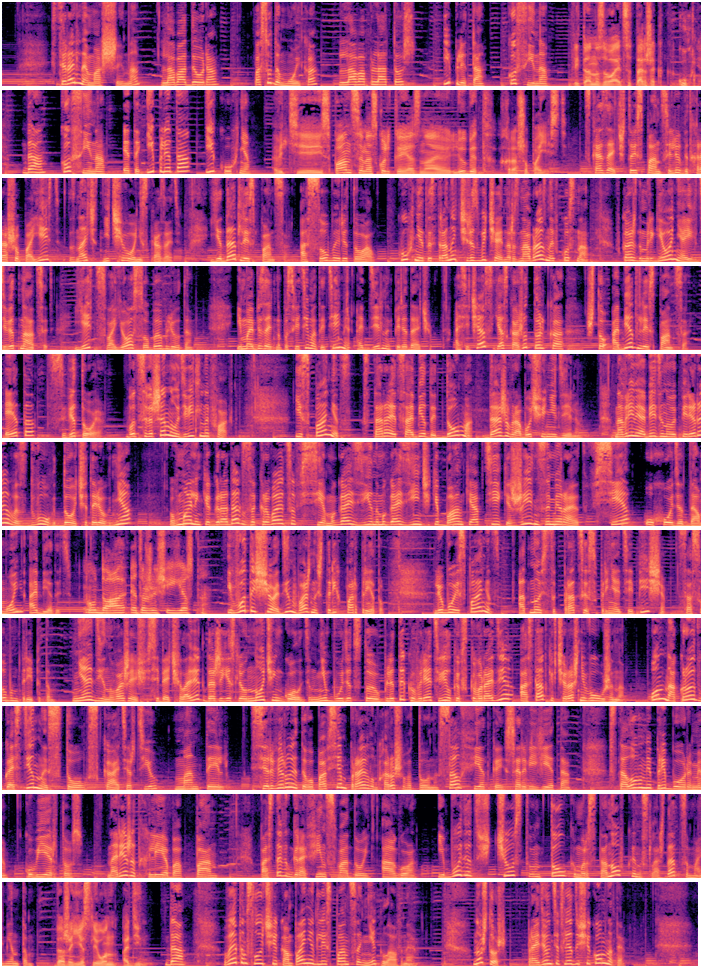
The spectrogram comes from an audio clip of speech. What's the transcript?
стиральная машина, лавадора, посудомойка, лаваплатос и плита – косина. Плита называется так же, как кухня. Да, косина – это и плита, и кухня. А Ведь э, испанцы, насколько я знаю, любят хорошо поесть. Сказать, что испанцы любят хорошо поесть, значит ничего не сказать. Еда для испанца – особый ритуал. Кухня этой страны чрезвычайно разнообразна и вкусна. В каждом регионе, а их 19, есть свое особое блюдо. И мы обязательно посвятим этой теме отдельную передачу. А сейчас я скажу только, что обед для испанца – это святое. Вот совершенно удивительный факт. Испанец старается обедать дома даже в рабочую неделю. На время обеденного перерыва с двух до четырех дня в маленьких городах закрываются все магазины, магазинчики, банки, аптеки. Жизнь замирает. Все уходят домой обедать. ну да, это же сиеста. И вот еще один важный штрих к портрету. Любой испанец относится к процессу принятия пищи с особым трепетом. Ни один уважающий себя человек, даже если он очень голоден, не будет, стоя у плиты, ковырять вилкой в сковороде остатки вчерашнего ужина. Он накроет в гостиной стол с катертью, мантель, сервирует его по всем правилам хорошего тона, салфеткой, сервиета, столовыми приборами, кубьертос, нарежет хлеба, пан, поставит графин с водой, агуа, и будет с чувством, толком и расстановкой наслаждаться моментом. Даже если он один. Да, в этом случае компания для испанца не главная. Ну что ж, пройдемте в следующие комнаты.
